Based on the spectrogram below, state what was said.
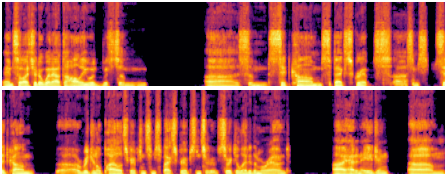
and so I sort of went out to Hollywood with some some sitcom spec scripts, some sitcom uh, original pilot scripts and some spec scripts and sort of circulated them around. I had an agent, um,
